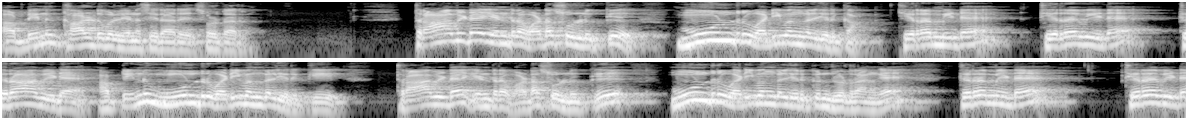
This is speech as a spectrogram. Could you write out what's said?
அப்படின்னு கால்டுவல் என்ன செய்கிறாரு சொல்கிறார் திராவிட என்ற வட சொல்லுக்கு மூன்று வடிவங்கள் இருக்கான் திறமிட திரவிட திராவிட அப்படின்னு மூன்று வடிவங்கள் இருக்குது திராவிட என்ற வட சொல்லுக்கு மூன்று வடிவங்கள் இருக்குன்னு சொல்கிறாங்க திறமிட திரவிட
